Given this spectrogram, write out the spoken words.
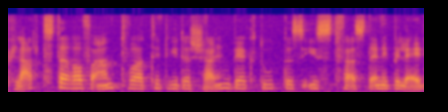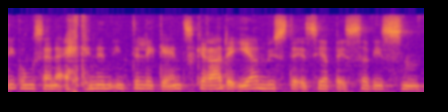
platt darauf antwortet, wie das Schallenberg tut, das ist fast eine Beleidigung seiner eigenen Intelligenz. Gerade er müsste es ja ja besser wissen.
